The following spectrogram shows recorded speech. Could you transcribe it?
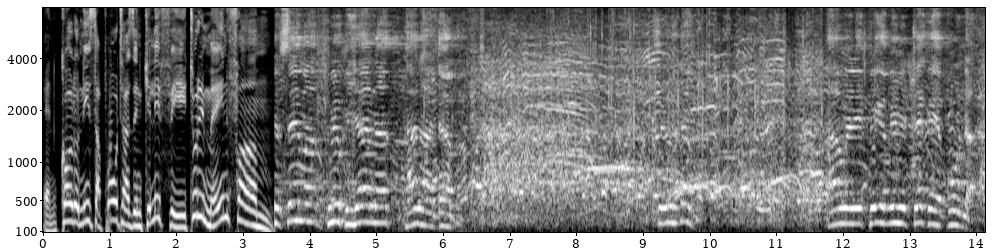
and called on his supporters in Kilifi to remain firm. Sema huyo kijana hana adabu, amenipiga mimi teke ya punda.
